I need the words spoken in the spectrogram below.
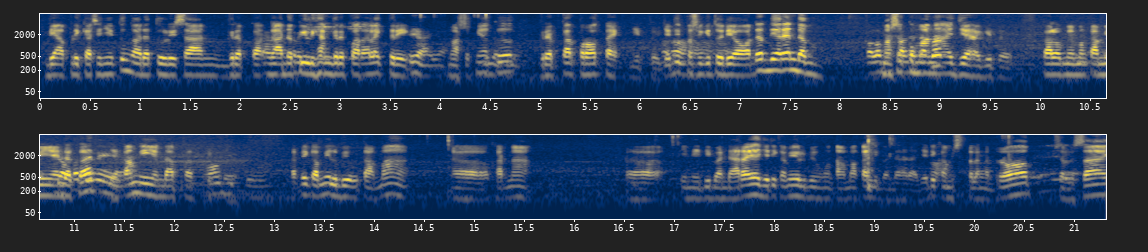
di aplikasinya itu nggak ada tulisan Grab Car, nggak ada pilihan Grab Car elektrik. Iya, iya. Masuknya Iya, ke iya. Grab Car Protect gitu. Jadi Ah, pas ah, begitu dia order dia random Kalau masuk ke mana dapat, aja gitu. Kalau memang kami yang Dapat dekat, ya ya? kami yang dapat. Oh, gitu. gitu. Tapi kami lebih utama eh, karena eh, ini di bandara ya, jadi kami lebih mengutamakan di bandara. Jadi Ah. kami setelah ngedrop selesai,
